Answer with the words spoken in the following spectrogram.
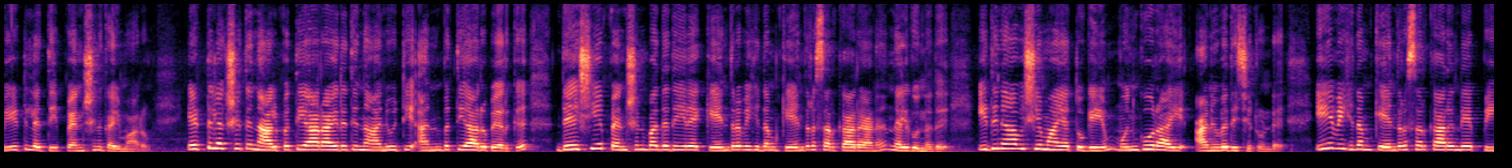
വീട്ടിലെത്തി പെൻഷൻ കൈമാറും. എട്ട് ലക്ഷത്തി നാൽപ്പത്തിയാറായിരത്തി നാനൂറ്റി അൻപത്തിയാറ് പേർക്ക് ദേശീയ പെൻഷൻ പദ്ധതിയിലെ കേന്ദ്രവിഹിതം കേന്ദ്ര സർക്കാരാണ് നൽകുന്നത്. ഇതിനാവശ്യമായ തുകയും മുൻകൂറായി അനുവദിച്ചിട്ടുണ്ട്. ഈ വിഹിതം കേന്ദ്ര സർക്കാരിന്റെ പി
